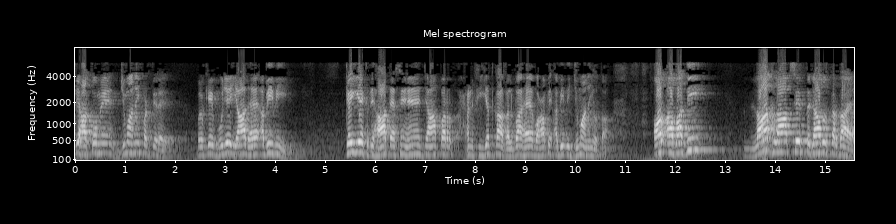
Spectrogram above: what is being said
دیہاتوں میں جمعہ نہیں پڑھتے رہے، بلکہ مجھے یاد ہے ابھی بھی کئی ایک دیہات ایسے ہیں جہاں پر حنفیت کا غلبہ ہے، وہاں پہ ابھی بھی جمعہ نہیں ہوتا۔ اور آبادی لاکھ لاکھ سے تجاوز کرتا ہے۔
